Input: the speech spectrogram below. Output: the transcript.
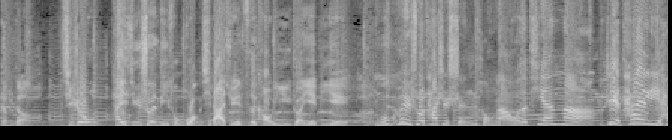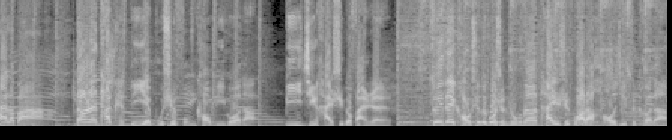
等等。其中他已经顺利从广西大学自考英语专业毕业。不愧说他是神童啊！我的天哪，这也太厉害了吧！当然，他肯定也不是逢考必过的，毕竟还是个凡人。所以在考试的过程中呢，他也是挂了好几次课的。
